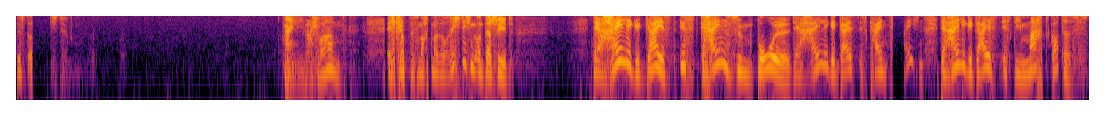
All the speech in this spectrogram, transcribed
bist oder nicht? Mein lieber Schwan, ich glaube, das macht mal so richtig einen Unterschied. Der Heilige Geist ist kein Symbol. Der Heilige Geist ist kein Zeichen. Der Heilige Geist ist die Macht Gottes.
